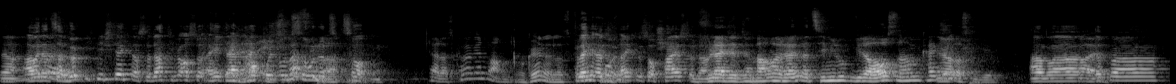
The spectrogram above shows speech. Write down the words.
Ja, aber das sah wirklich nicht schlecht aus. Da dachte ich mir auch so, hey, Das hat Bock mit uns so ohne zu zocken. Ja, das können wir gerne machen. Okay, dann lass Vielleicht, also, vielleicht ist es auch scheiße dann. Vielleicht dann machen wir halt nach 10 Minuten wieder aus und haben kein Ja. Geld ausgegeben. Aber Geil. das war,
